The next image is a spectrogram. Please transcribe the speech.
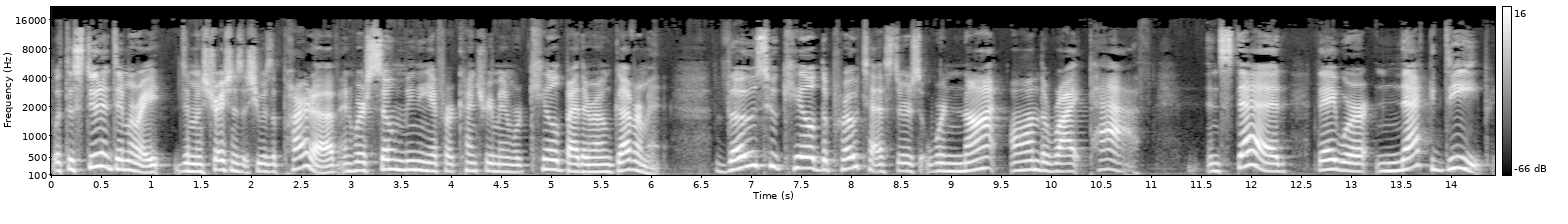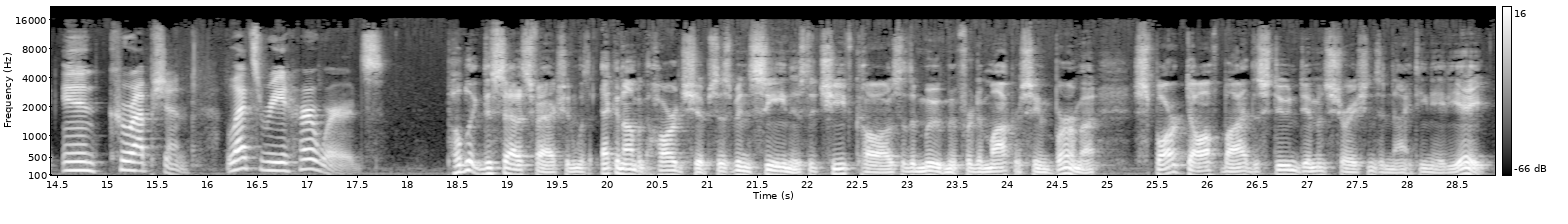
with the student demonstrations that she was a part of, and where so many of her countrymen were killed by their own government. Those who killed the protesters were not on the right path. Instead, they were neck deep in corruption. Let's read her words. Public dissatisfaction with economic hardships has been seen as the chief cause of the movement for democracy in Burma, sparked off by the student demonstrations in 1988.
